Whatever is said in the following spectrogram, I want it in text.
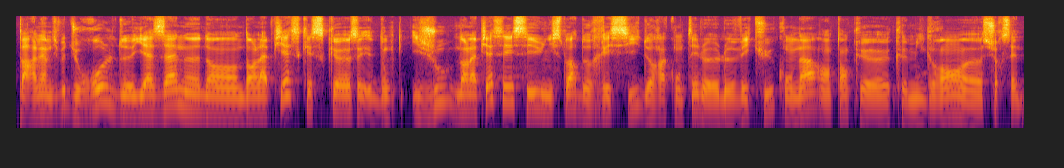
parler un petit peu du rôle de Yazan dans, dans la pièce. Qu'est-ce que c'est? Donc, il joue dans la pièce et c'est une histoire de récit, de raconter le, le vécu qu'on a en tant que, que migrant euh, sur scène.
